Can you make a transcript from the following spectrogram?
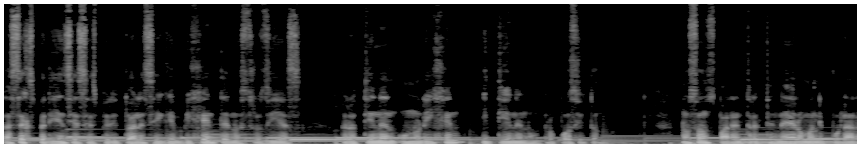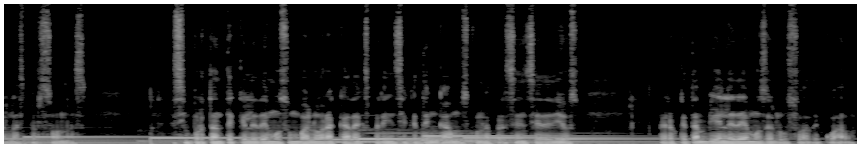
Las experiencias espirituales siguen vigentes en nuestros días, pero tienen un origen y tienen un propósito. No son para entretener o manipular a las personas. Es importante que le demos un valor a cada experiencia que tengamos con la presencia de Dios, pero que también le demos el uso adecuado.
